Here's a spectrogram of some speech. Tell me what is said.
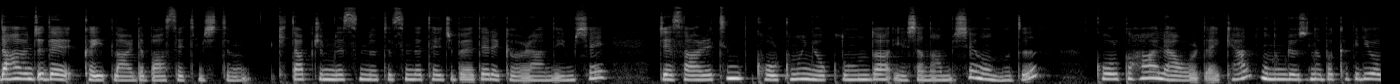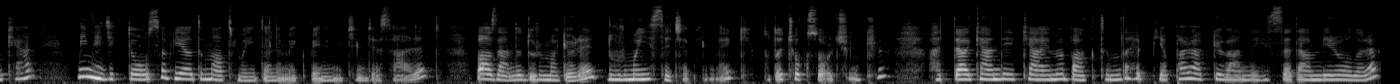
daha önce de kayıtlarda bahsetmiştim. Kitap cümlesinin ötesinde tecrübe ederek öğrendiğim şey cesaretin korkunun yokluğunda yaşanan bir şey olmadığı. Korku hala oradayken, onun gözüne bakabiliyorken minicik de olsa bir adım atmayı denemek benim için cesaret. Bazen de duruma göre durmayı seçebilmek. Bu da çok zor çünkü. Hatta kendi hikayeme baktığımda hep yaparak güvende hisseden biri olarak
